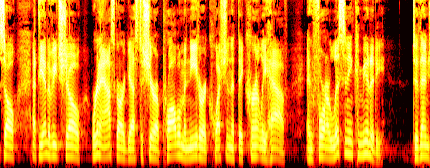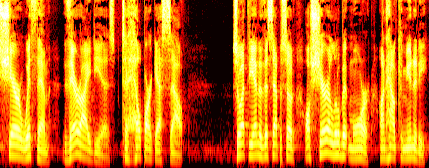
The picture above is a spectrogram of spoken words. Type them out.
So at the end of each show, we're going to ask our guests to share a problem, a need, or a question that they currently have. And for our listening community to then share with them their ideas to help our guests out. So at the end of this episode, I'll share a little bit more on how community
